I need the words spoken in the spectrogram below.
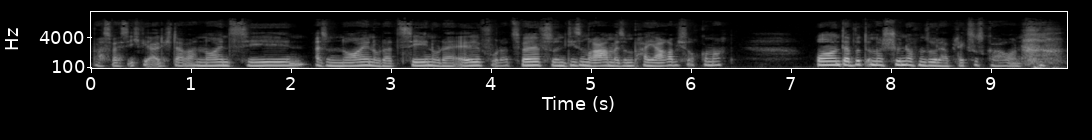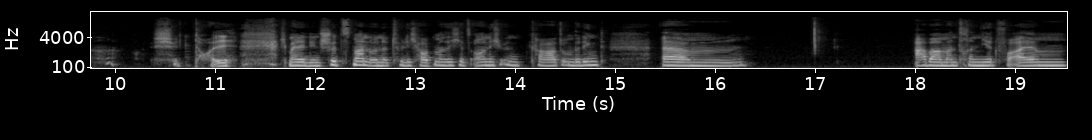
was weiß ich, wie alt ich da war, neun, zehn, also neun oder zehn oder elf oder zwölf, so in diesem Rahmen, also ein paar Jahre habe ich es auch gemacht. Und da wird immer schön auf den Solarplexus gehauen. schön toll. Ich meine, den schützt man und natürlich haut man sich jetzt auch nicht in Karate unbedingt. Ähm, aber man trainiert vor allem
